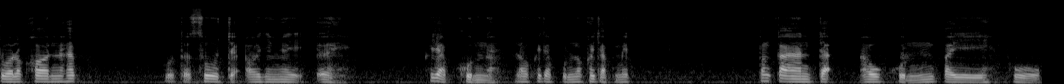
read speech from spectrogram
ตัวละครนะครับคู่ต่อสู้จะเอายังไง เอ่ยขยับขุนนะเราขยับขุนเราขยับเม็ด ต้องการจะเอาขุนไปผูก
